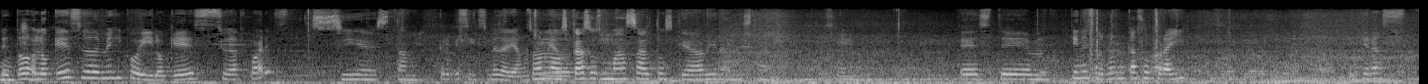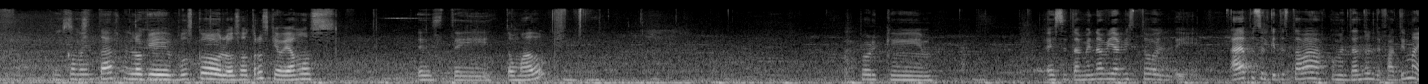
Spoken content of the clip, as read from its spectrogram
de todo, lo que es Ciudad de México y lo que es Ciudad Juárez. Sí, están. Creo que sí, sí me daría mucho Son miedo. los casos más altos que ha habido en esta. Sí. Este, ¿tienes algún caso por ahí que quieras Pues, comentar? En lo que busco los otros que habíamos este tomado. Porque este también había visto el de ah, pues el que te estaba comentando el de Fátima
